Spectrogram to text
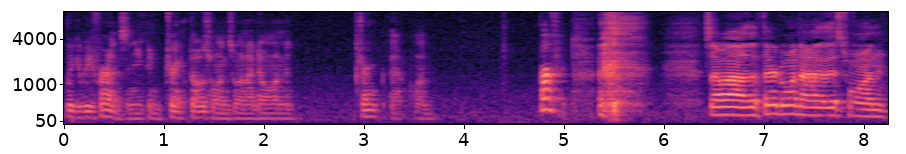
we could be friends and you can drink those ones when I don't want to drink that one. Perfect. so uh, the third one out of this one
